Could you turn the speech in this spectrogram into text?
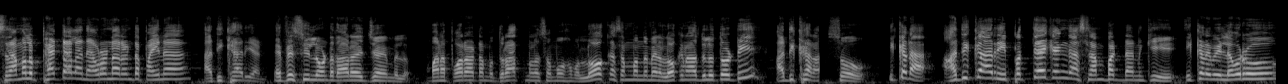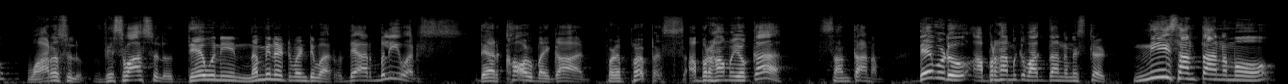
శ్రమలు పెట్టాలని ఎవరున్నారంట పైన? అధికారి అండి ఎఫ్ఎస్సీలో ఉంటుంది ఆరోగ్యంలో మన పోరాటం దురాత్మల సమూహం లోక సంబంధమైన లోకనాథులతోటి అధికారం. సో ఇక్కడ అధికారి ప్రత్యేకంగా శ్రమ పడ్డానికి ఇక్కడ వీళ్ళెవరు? వారసులు విశ్వాసులు దేవుని నమ్మినటువంటి వారు. They are believers they are called by God for a purpose Abraham యొక్క సంతానం. దేవుడు అబ్రహాంకి వాగ్దానం ఇస్తాడు. నీ సంతానము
